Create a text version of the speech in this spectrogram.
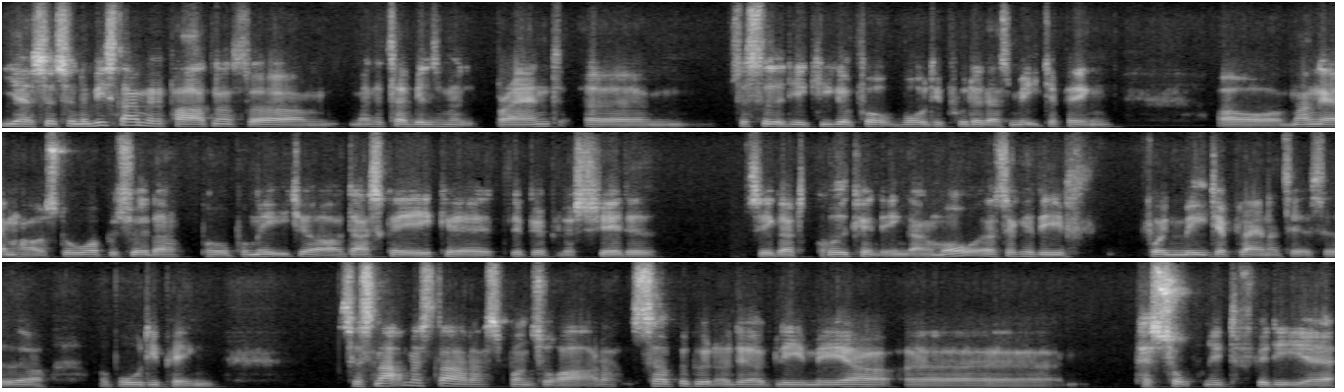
Ja, så, så når vi snakker med partner, så man kan tage hvilken brand, øh, så sidder de og kigger på, hvor de putter deres mediepenge. Og mange af dem har jo store budgetter på, på medier, og der skal ikke, øh, det bliver budgettet sikkert godkendt en gang om året, og så kan de få en medieplaner til at sidde og, og bruge de penge. Så snart man starter sponsorater, så begynder det at blive mere øh, personligt, fordi øh,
